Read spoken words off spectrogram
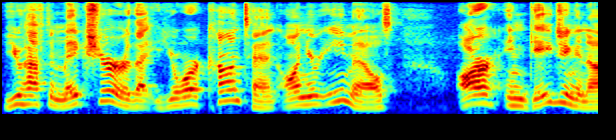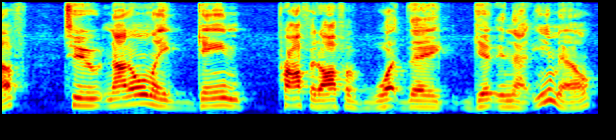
You have to make sure that your content on your emails are engaging enough to not only gain profit off of what they get in that email,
